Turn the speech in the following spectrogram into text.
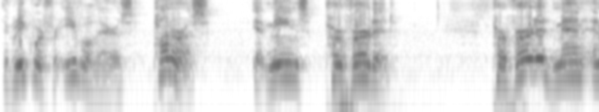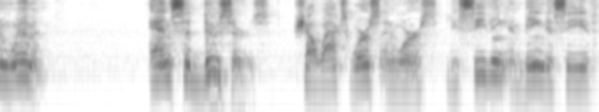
The greek word for evil there is poneros. It means perverted. Perverted men and women and seducers shall wax worse and worse, deceiving and being deceived.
